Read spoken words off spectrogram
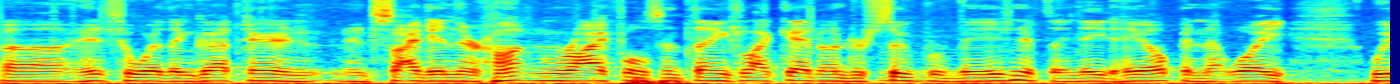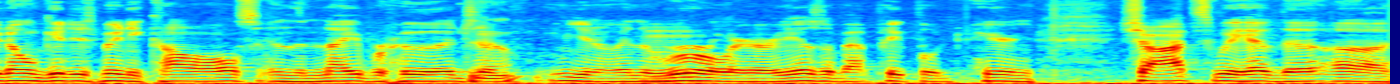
Uh, and so where they can go out there and, and sight in their hunting rifles and things like that under Mm-hmm. supervision if they need help, and that way we don't get as many calls in the neighborhoods, and you know, in the rural areas about people hearing shots. We have the uh,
